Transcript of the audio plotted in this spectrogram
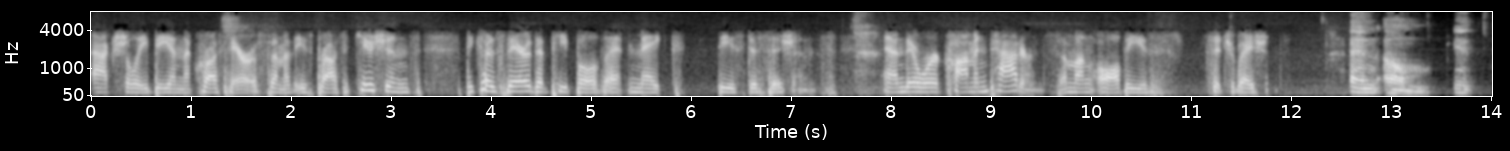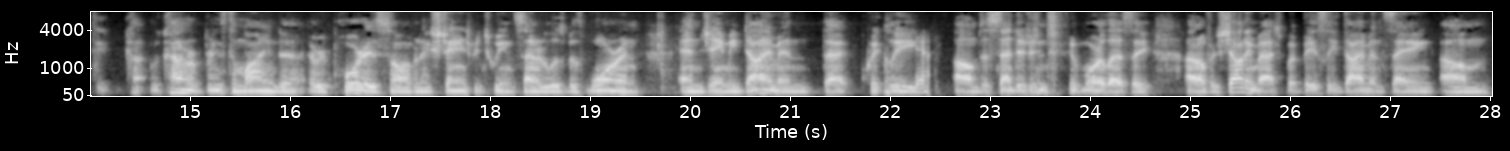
actually be in the crosshair of some of these prosecutions because they're the people that make these decisions. And there were common patterns among all these situations. And um, it, it, kind of brings to mind a, a, report I saw of an exchange between Senator Elizabeth Warren and Jamie Dimon that quickly yeah um, descended into more or less a I don't know if it's a shouting match, but basically Dimon saying, um,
